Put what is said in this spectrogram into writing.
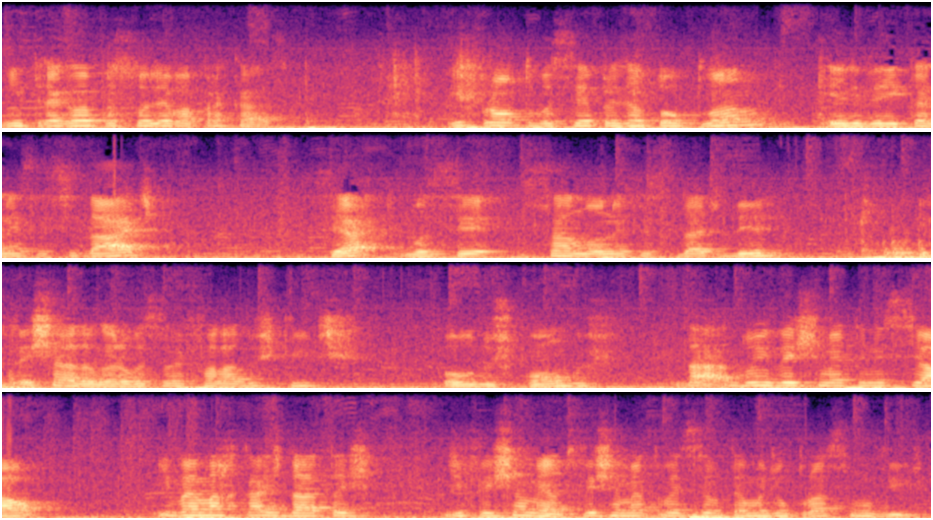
entrega para a pessoa levar para casa. E pronto, você apresentou o plano, ele veio com a necessidade, certo? Você sanou a necessidade dele e fechado. Agora você vai falar dos kits ou dos combos, da, do investimento inicial e vai marcar as datas de fechamento. Fechamento vai ser o tema de um próximo vídeo.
